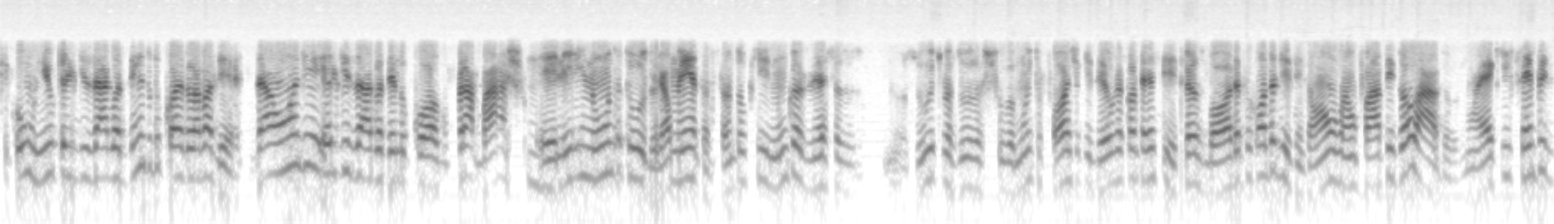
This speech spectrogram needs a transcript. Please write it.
ficou um rio que ele deságua dentro do córrego Lavadeira. Da onde ele deságua dentro do córrego para baixo, hum. ele inunda tudo, ele aumenta. Tanto que nunca nessas as últimas duas chuvas muito fortes que deu que acontece isso. Transborda por conta disso. Então é um, é um fato isolado. Não é que sempre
